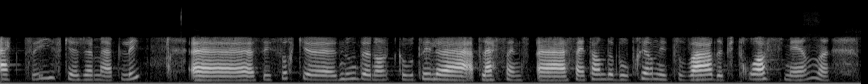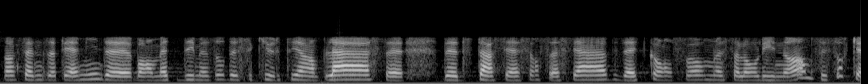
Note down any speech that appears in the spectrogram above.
active que j'aime appeler. Euh, c'est sûr que nous, de notre côté, là, à Place Saint- à Sainte-Anne-de-Beaupré, on est ouvert depuis trois semaines. Donc, ça nous a permis de bon mettre des mesures de sécurité en place, euh, de distanciation sociale, puis d'être conforme là, selon les normes. C'est sûr que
